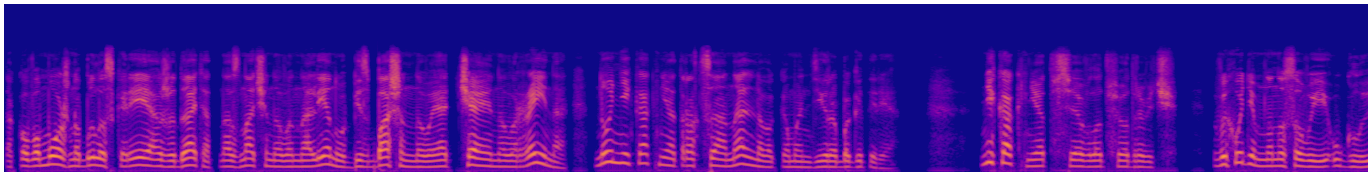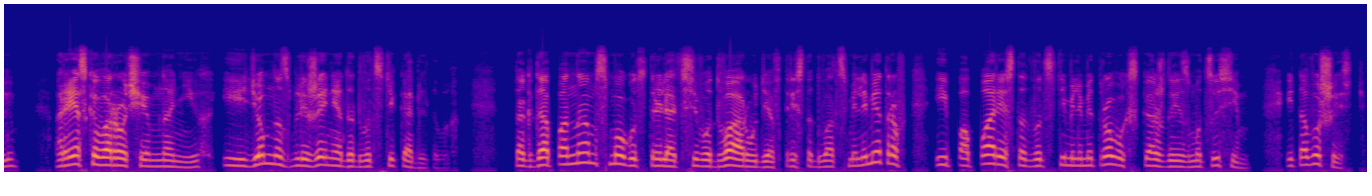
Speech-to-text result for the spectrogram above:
Такого можно было скорее ожидать от назначенного на Лену безбашенного и отчаянного Рейна, но никак не от рационального командира богатыря. Никак нет, Всеволод Федорович. Выходим на носовые углы, резко ворочаем на них и идем на сближение до 20 кабельтовых. Тогда по нам смогут стрелять всего два орудия в 320 мм и по паре 120 мм с каждой из Мацусим. Итого шесть.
